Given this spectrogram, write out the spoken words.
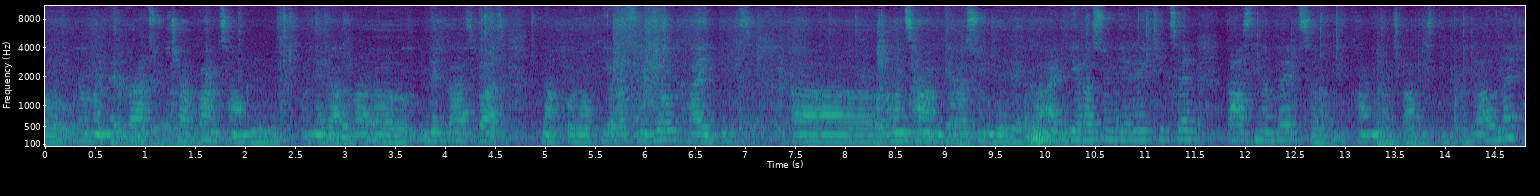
ուրեմն ներկայացուցչական ցանկում ներկայացված նախորդ 37 հայտից անցան 33-ը, այդ 33-ից էլ 16-ը, մի քանի օր ստատիստիկ տվյալներ,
